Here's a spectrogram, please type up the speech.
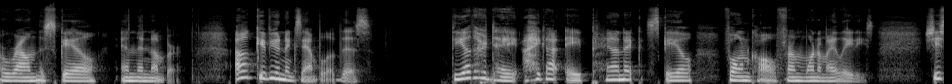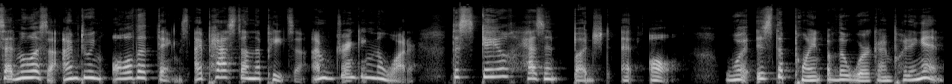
around the scale and the number. I'll give you an example of this. The other day, I got a panic scale phone call from one of my ladies. She said, Melissa, I'm doing all the things. I passed on the pizza. I'm drinking the water. The scale hasn't budged at all. What is the point of the work I'm putting in?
